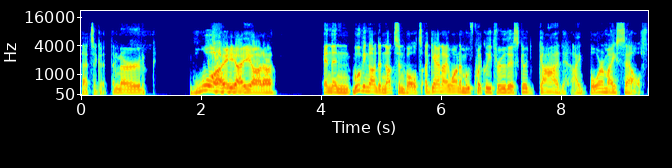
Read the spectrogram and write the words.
that's a good thing. nerd. Why I oughta. And then moving on to nuts and bolts. Again, I want to move quickly through this. Good God, I bore myself.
